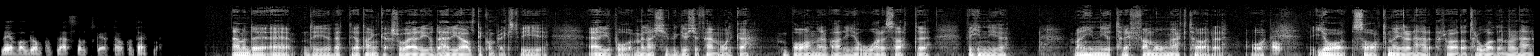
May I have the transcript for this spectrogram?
vem av dem på plats de ska ta kontakt med. Nej men det är, det är ju vettiga tankar. Så är det ju. Det här är ju alltid komplext. Vi är ju på mellan 20 och 25 olika banor varje år. Så att eh, vi hinner ju. Man hinner ju träffa många aktörer. Och ja. jag saknar ju den här röda tråden och den här.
